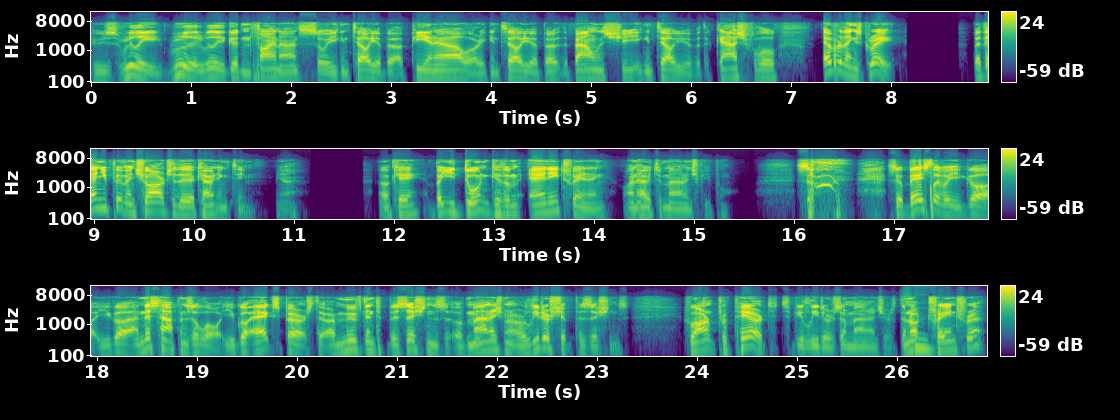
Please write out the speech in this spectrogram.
who's really, really, really good in finance. So he can tell you about a P&L or he can tell you about the balance sheet. He can tell you about the cash flow. Everything's great. But then you put him in charge of the accounting team. Yeah. Okay. But you don't give them any training on how to manage people. So, so basically, what you got, you got, and this happens a lot. You've got experts that are moved into positions of management or leadership positions who aren't prepared to be leaders or managers. They're not mm. trained for it,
